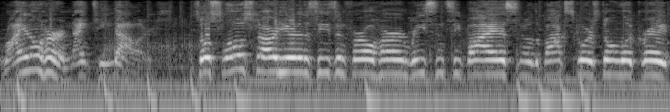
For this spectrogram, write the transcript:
Ryan O'Hearn, $19. So slow start here to the season for O'Hearn. Recency bias. You know, the box scores don't look great.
